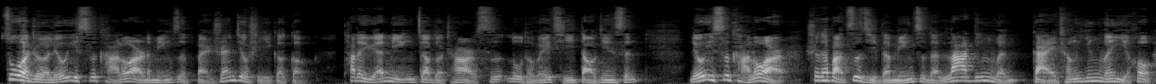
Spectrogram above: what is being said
作者刘易斯·卡罗尔的名字本身就是一个梗，他的原名叫做查尔斯·路特维奇·道金森。刘易斯·卡罗尔是他把自己的名字的拉丁文改成英文以后，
